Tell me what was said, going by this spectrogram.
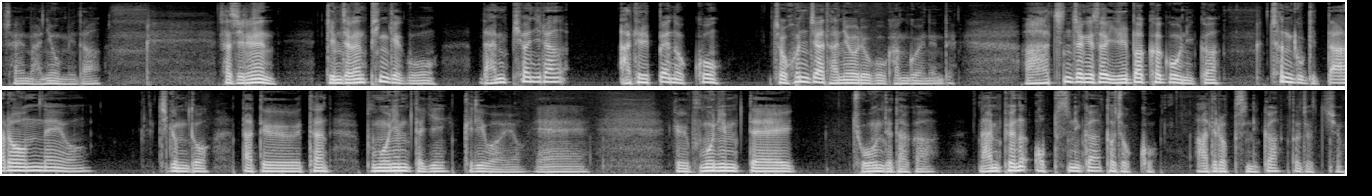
사연 많이 옵니다. 사실은 김장은 핑계고 남편이랑 아들 빼놓고 저 혼자 다녀오려고 간 거였는데 아 친정에서 1박하고 오니까 천국이 따로 없네요. 지금도 따뜻한 부모님 댁이 그리워요. 예. 그 부모님 댁 좋은 데다가 남편은 없으니까 더 좋고 아들 없으니까 더 좋죠.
